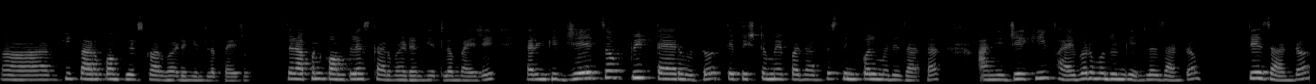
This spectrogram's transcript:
की कार कॉम्प्लेक्स कार्बोहायड्रेट घेतलं पाहिजे. तर आपण कॉम्प्लेक्स कार्बोहायड्रेट घेतलं पाहिजे. कारण की जेच पीठ तयार होतं ते पिष्टमय पदार्थ सिंपलमध्ये जातात. आणि जे की फायबर मधून घेतलं जातं ते जातं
